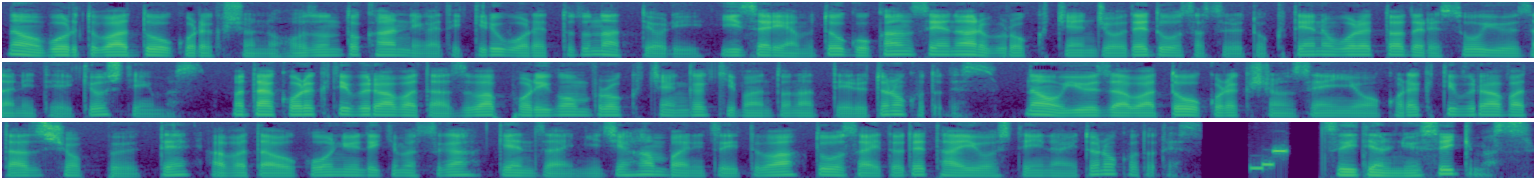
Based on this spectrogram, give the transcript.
なお、ボルトは同コレクションの保存と管理ができるウォレットとなっており、イーサリアムと互換性のあるブロックチェーン上で動作する特定のウォレットアドレスをユーザーに提供しています。また、コレクティブルアバターズはポリゴンブロックチェーンが基盤となっているとのことです。なお、ユーザーは同コレクション専用コレクティブルアバターズショップでアバターを購入できますが、現在二次販売については同サイトで対応していないとのことです。続いてのニュースいきます。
